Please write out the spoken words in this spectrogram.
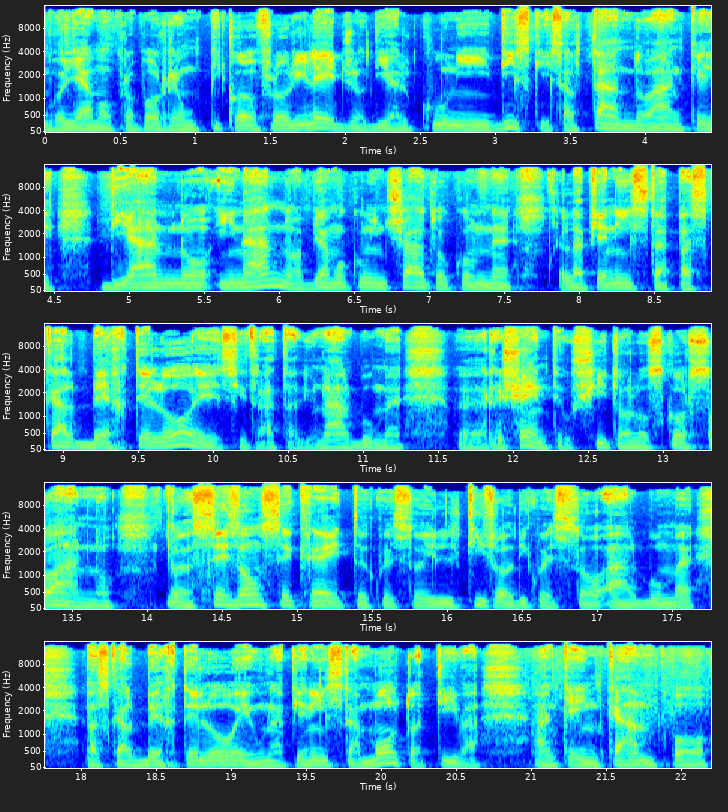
vogliamo proporre un piccolo florileggio di alcuni dischi, saltando anche di anno in anno. Abbiamo cominciato con la pianista Pascal Berthelot e si tratta di un album eh, recente, uscito lo scorso anno, eh, Saison Secrète, questo è il titolo di questo album. Pascal Berthelot è una pianista molto attiva anche in campo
